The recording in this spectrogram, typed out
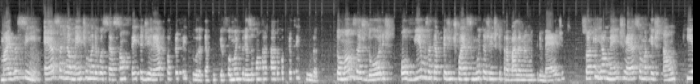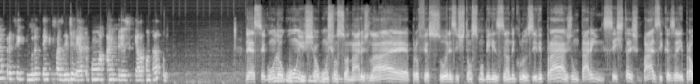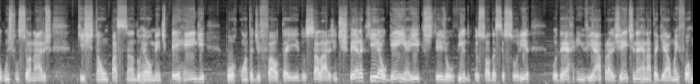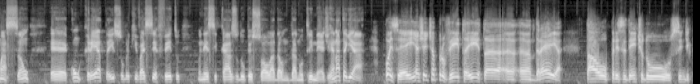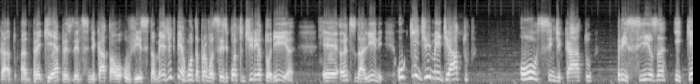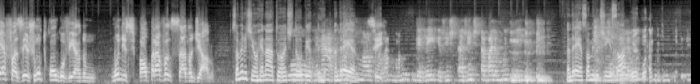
mas, assim, essa realmente é uma negociação feita direto com a prefeitura, até porque foi uma empresa contratada com a prefeitura. Tomamos as dores, ouvimos, até porque a gente conhece muita gente que trabalha na Nutrimed, só que realmente essa é uma questão que a prefeitura tem que fazer direto com a, empresa que ela contratou. É, segundo alguns, alguns funcionários lá, é, professores estão se mobilizando, inclusive, para juntarem cestas básicas aí para alguns funcionários que estão passando realmente perrengue por conta de falta aí do salário. A gente espera que alguém aí que esteja ouvindo, o pessoal da assessoria, puder enviar para a gente, né, Renata Guiar, uma informação é, concreta aí sobre o que vai ser feito nesse caso do pessoal lá da, da Nutrimed. Renata Guiar. Pois é, e a gente aproveita aí, tá, Andréia, tal presidente do sindicato, que é presidente do sindicato, o vice também. A gente pergunta para vocês, enquanto diretoria, é, antes da Aline, o que de imediato o sindicato precisa e quer fazer junto com o governo municipal para avançar no diálogo? Só um minutinho, Renato, antes Ô, do. Renato, Andréia. Antes do Mauro Sim. falar, Mauro que a gente, a gente trabalha muito em André, só um minutinho, só.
